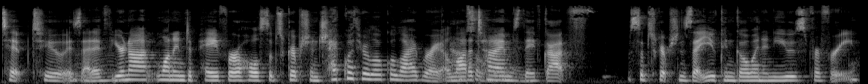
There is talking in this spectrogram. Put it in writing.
tip too is that if mm-hmm. you're not wanting to pay for a whole subscription check with your local library a lot of times they've got subscriptions that you can go in and use for free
